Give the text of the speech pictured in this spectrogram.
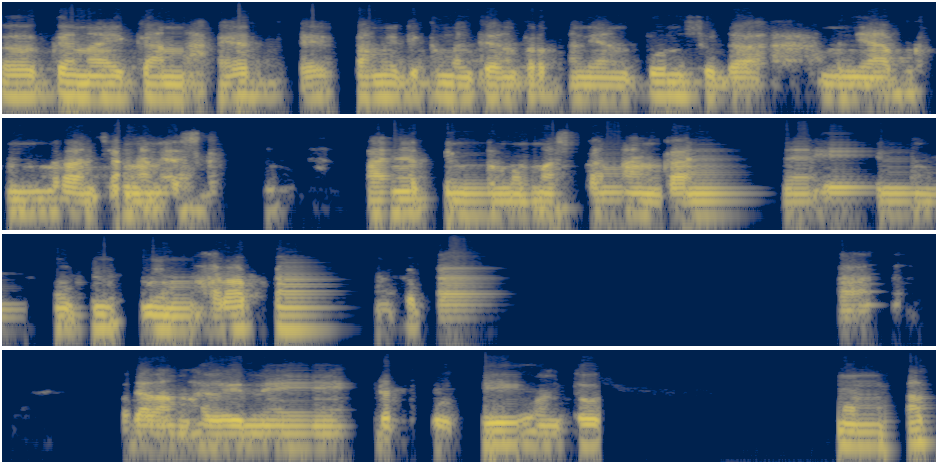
uh, kenaikan HRT, kami di Kementerian Pertanian pun sudah menyiapkan rancangan SK. Hanya tinggal memasukkan angkanya ini. Mungkin kami mengharapkan kepada dalam hal ini deputi untuk membuat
